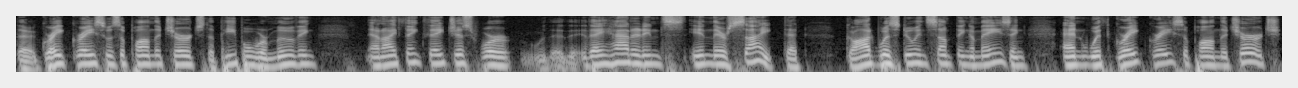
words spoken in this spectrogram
The great grace was upon the church. The people were moving, and I think they just were they had it in in their sight that God was doing something amazing, and with great grace upon the church,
